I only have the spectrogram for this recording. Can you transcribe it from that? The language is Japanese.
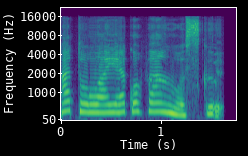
加藤綾子ファンを救う。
